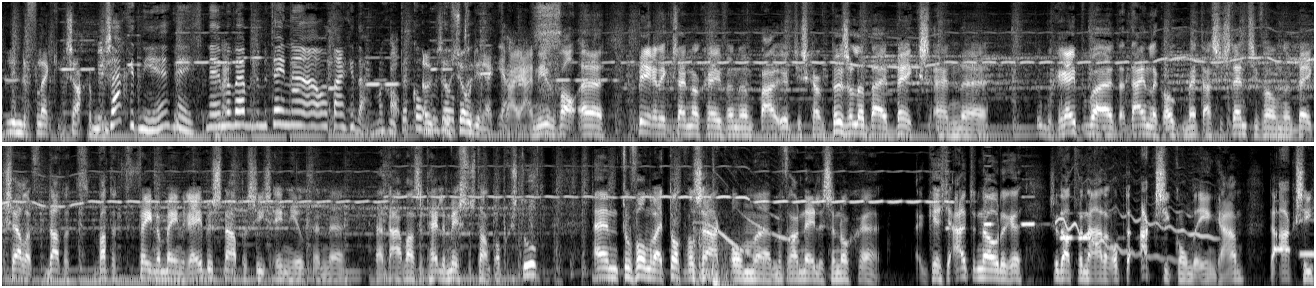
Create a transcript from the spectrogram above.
blinde vlek. Ik zag hem Je niet. zag het niet, hè? Nee, nee maar we hebben er meteen eh, wat aan gedaan. Maar goed, daar komen we Oh, zo, op zo direct. Ja. Nou ja, in ieder geval, eh Per en ik zijn nog even een paar uurtjes gaan puzzelen bij Beeks. En eh, toen begrepen we uiteindelijk ook met assistentie van eh, Beek zelf dat het, wat het fenomeen rebus nou precies inhield. En eh, nou, daar was het hele misverstand op gestoeld. En toen vonden wij toch wel zaak om eh, mevrouw Nelissen nog een keertje uit te nodigen, zodat we nader op de actie konden ingaan. De actie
